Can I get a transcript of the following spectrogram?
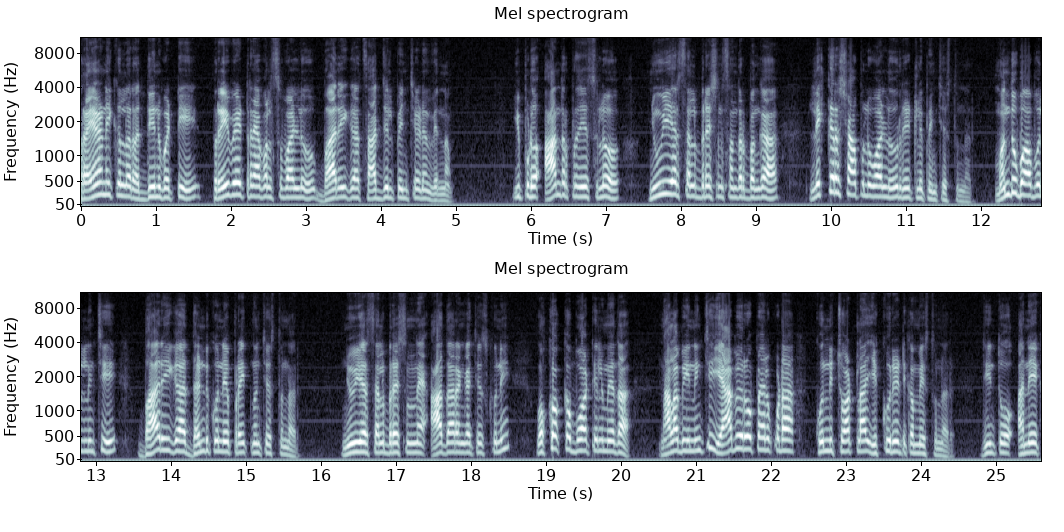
ప్రయాణికుల రద్దీని బట్టి ప్రైవేట్ ట్రావెల్స్ వాళ్ళు భారీగా ఛార్జీలు పెంచేయడం విన్నాం. ఇప్పుడు ఆంధ్రప్రదేశ్లో న్యూ ఇయర్ సెలబ్రేషన్ సందర్భంగా లిక్కర్ షాపుల వాళ్ళు రేట్లు పెంచేస్తున్నారు. మందు బాబుల నుంచి భారీగా దండుకునే ప్రయత్నం చేస్తున్నారు. న్యూ ఇయర్ సెలబ్రేషన్ని ఆధారంగా చేసుకుని ఒక్కొక్క బాటిల్ మీద నలభై నుంచి యాభై రూపాయలు కూడా కొన్ని చోట్ల ఎక్కువ రేటుకి అమ్మేస్తున్నారు. దీంతో అనేక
